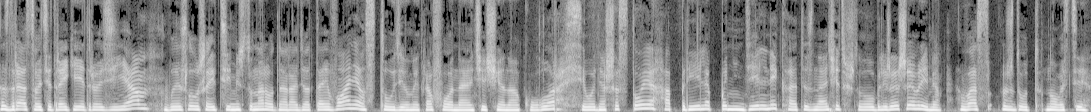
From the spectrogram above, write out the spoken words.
Здравствуйте, дорогие друзья! Вы слушаете Международное радио Тайваня в студии у микрофона Чечена Кулар. Сегодня 6 апреля, понедельник. а Это значит, что в ближайшее время вас ждут новости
